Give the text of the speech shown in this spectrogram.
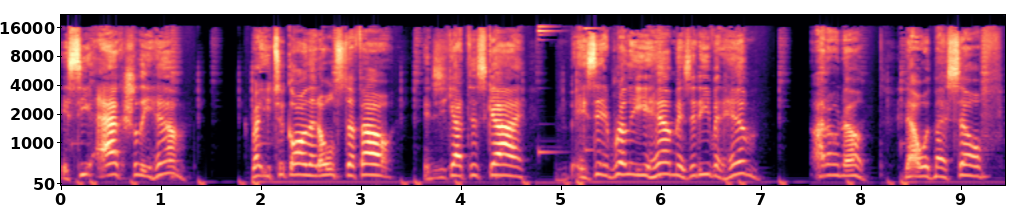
Is he actually him? Right? You took all that old stuff out and you got this guy. Is it really him? Is it even him? I don't know. Now, with myself,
